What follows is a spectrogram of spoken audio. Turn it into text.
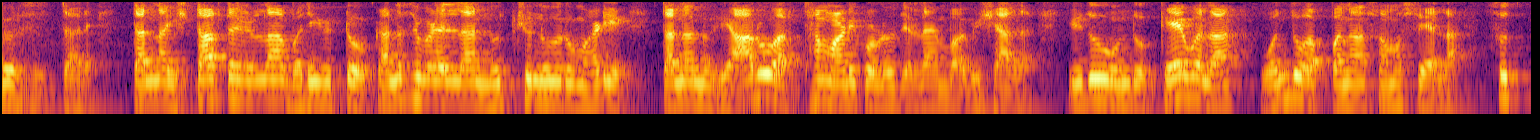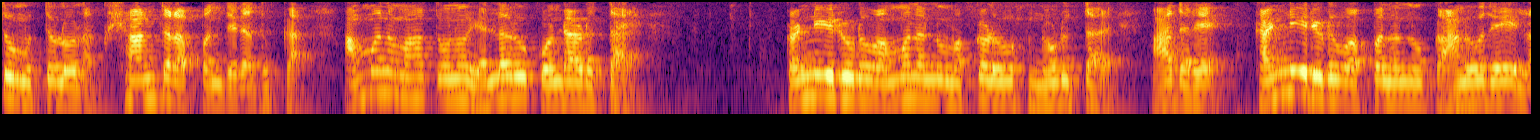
ವಿವರಿಸುತ್ತಾರೆ ತನ್ನ ಇಷ್ಟಾರ್ಥಗಳೆಲ್ಲ ಬದಿಗಿಟ್ಟು ಕನಸುಗಳೆಲ್ಲ ನುಚ್ಚು ನೂರು ಮಾಡಿ ತನ್ನನ್ನು ಯಾರೂ ಅರ್ಥ ಮಾಡಿಕೊಳ್ಳುವುದಿಲ್ಲ ಎಂಬ ವಿಷಾದ. ಇದು ಒಂದು ಕೇವಲ ಒಂದು ಅಪ್ಪನ ಸಮಸ್ಯೆ ಅಲ್ಲ. ಸುತ್ತಮುತ್ತಲು ಲಕ್ಷಾಂತರ ಅಪ್ಪಂದಿರ ದುಃಖ. ಅಮ್ಮನ ಮಹತ್ವವನ್ನು ಎಲ್ಲರೂ ಕೊಂಡಾಡುತ್ತಾರೆ. ಕಣ್ಣೀರಿಡುವ ಅಮ್ಮನನ್ನು ಮಕ್ಕಳು ನೋಡುತ್ತಾರೆ. ಆದರೆ ಕಣ್ಣೀರಿಡುವ ಅಪ್ಪನನ್ನು ಕಾಣುವುದೇ ಇಲ್ಲ.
